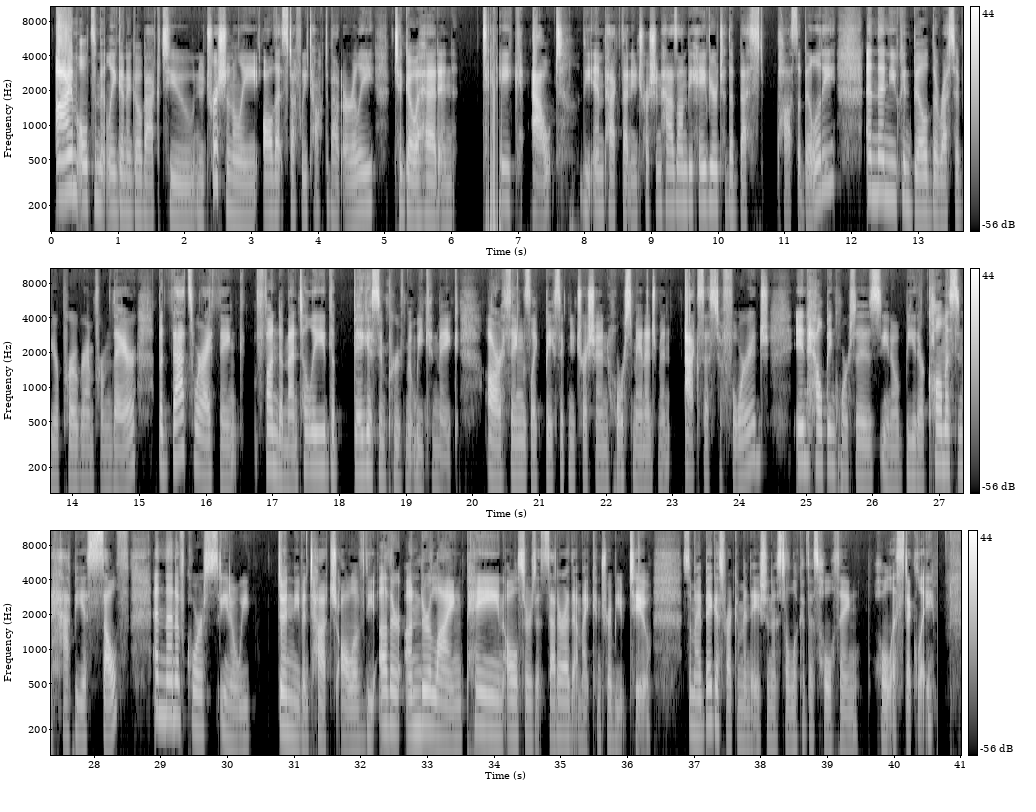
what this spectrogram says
I'm ultimately going to go back to nutritionally, all that stuff we talked about early, to go ahead and take out the impact that nutrition has on behavior to the best possibility. And then you can build the rest of your program from there. But that's where I think fundamentally the biggest improvement we can make are things like basic nutrition, horse management, access to forage in helping horses, you know, be their calmest and happiest self. And then of course, you know, we didn't even touch all of the other underlying pain, ulcers, etc. that might contribute to. So my biggest recommendation is to look at this whole thing holistically.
